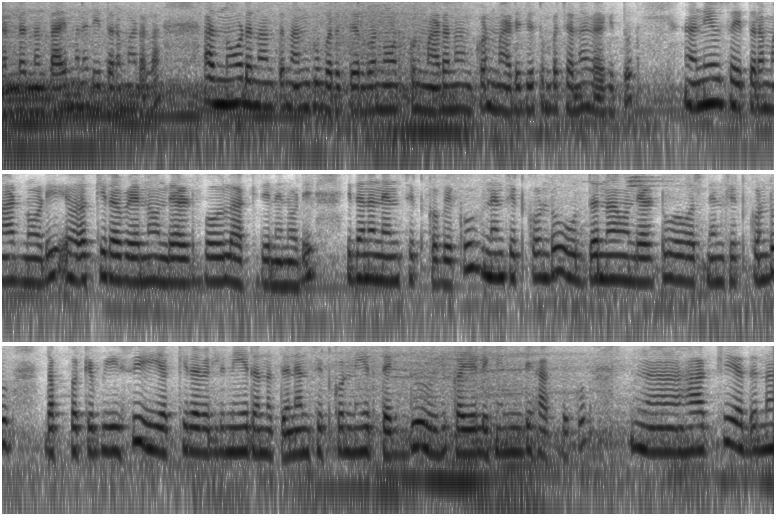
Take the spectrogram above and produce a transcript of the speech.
ಗಂಡ, ನನ್ನ ತಾಯಿ ಮನೇಲಿ ಈ ಥರ ಮಾಡಲ್ಲ. ಅದು ನೋಡೋಣ ಅಂತ ನನಗೂ ಬರುತ್ತೆ ಅಲ್ವಾ? ನೋಡ್ಕೊಂಡು ಮಾಡೋಣ ಅಂದ್ಕೊಂಡು ಮಾಡಿದ್ವಿ. ತುಂಬ ಚೆನ್ನಾಗಾಗಿತ್ತು. ನೀವು ಸಹ ಈ ಥರ ಮಾಡಿ ನೋಡಿ. ಅಕ್ಕಿ ರವೆಯನ್ನು ಒಂದೆರಡು ಬೌಲ್ ಹಾಕಿದ್ದೀನಿ ನೋಡಿ. ಇದನ್ನು ನೆನೆಸಿಟ್ಕೋಬೇಕು. ನೆನೆಸಿಟ್ಕೊಂಡು ಉದ್ದನ್ನು ಒಂದೆರಡು ಟೂ ಅವರ್ಸ್ ನೆನೆಸಿಟ್ಕೊಂಡು ದಪ್ಪಕ್ಕೆ ಬೀಸಿ ಈ ಅಕ್ಕಿ ರವೆಯಲ್ಲಿ ನೀರನ್ನು ನೆನೆಸಿಟ್ಕೊಂಡು ನೀರು ತೆಗೆದು ಕೈಯಲ್ಲಿ ಹಿಂಡಿ ಹಾಕಬೇಕು. ಹಾಕಿ ಅದನ್ನು,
